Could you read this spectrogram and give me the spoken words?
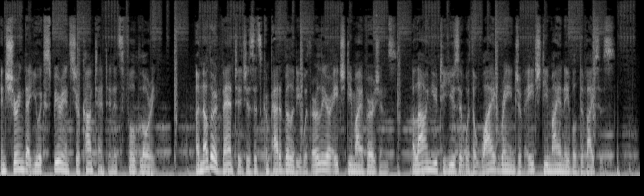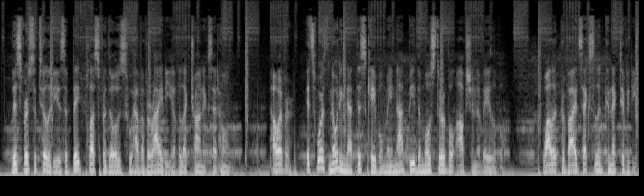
ensuring that you experience your content in its full glory. Another advantage is its compatibility with earlier HDMI versions, allowing you to use it with a wide range of HDMI enabled devices. This versatility is a big plus for those who have a variety of electronics at home. However, it's worth noting that this cable may not be the most durable option available. While it provides excellent connectivity,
